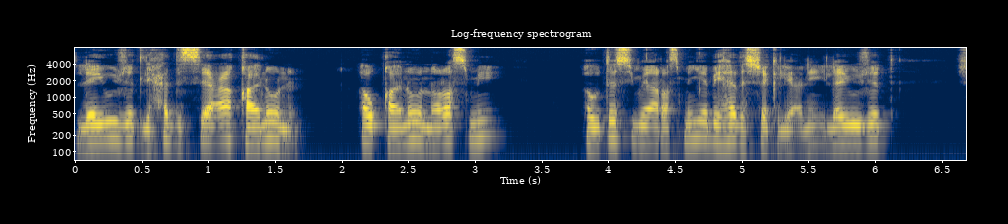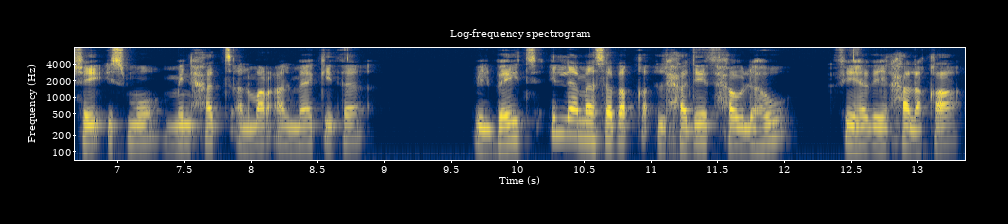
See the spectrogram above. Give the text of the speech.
لا يوجد لحد الساعة قانونا أو قانون رسمي أو تسمية رسمية بهذا الشكل. يعني لا يوجد شيء اسمه منحة المرأة الماكثة بالبيت إلا ما سبق الحديث حوله في هذه الحلقة.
